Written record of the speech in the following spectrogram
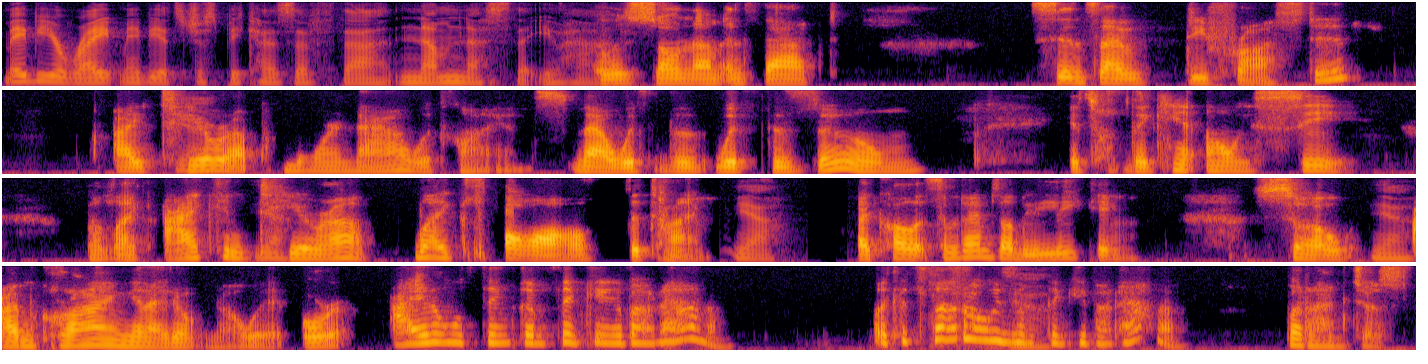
maybe you're right. Maybe it's just because of the numbness that you have. I was so numb. In fact, since I've defrosted, I tear yeah. up more now with clients. Now with the with the Zoom, it's they can't always see, but like I can yeah. tear up like all the time. Yeah. I call it sometimes I'll be leaking. So yeah. I'm crying and I don't know it, or I don't think I'm thinking about Adam. Like it's not always yeah. I'm thinking about Adam, but I'm just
